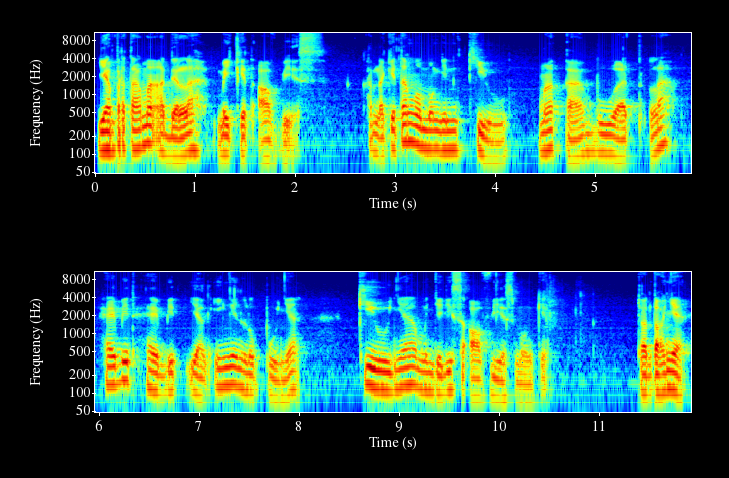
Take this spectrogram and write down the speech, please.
yang pertama adalah make it obvious. Karena kita ngomongin Q, maka buatlah habit-habit yang ingin lo punya, Q-nya menjadi se-obvious mungkin. Contohnya,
